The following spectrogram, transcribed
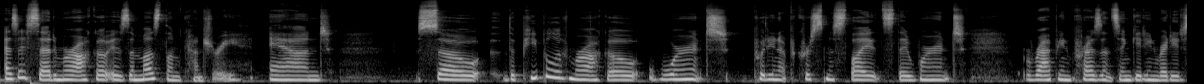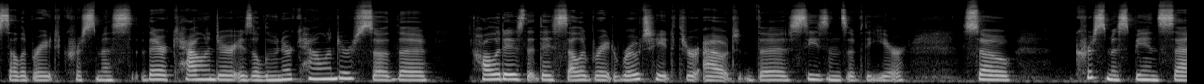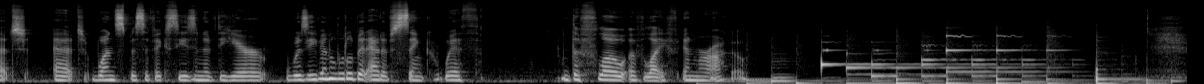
As I said, Morocco is a Muslim country, and so the people of Morocco weren't putting up Christmas lights, they weren't wrapping presents and getting ready to celebrate Christmas. Their calendar is a lunar calendar, so the holidays that they celebrate rotate throughout the seasons of the year. So, Christmas being set at one specific season of the year was even a little bit out of sync with the flow of life in Morocco.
